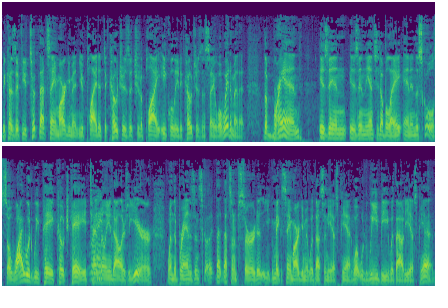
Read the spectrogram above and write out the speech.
Because if you took that same argument and you applied it to coaches, it should apply equally to coaches and say, well, wait a minute, the brand is in is in the NCAA and in the school. So why would we pay Coach K ten Right. million dollars a year when the brand is in school? That, that's an absurd. You can make the same argument with us and E ESPN. What would we be without ESPN?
